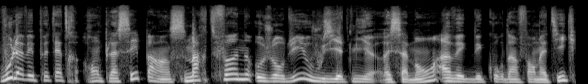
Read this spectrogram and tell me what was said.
Vous l'avez peut-être remplacé par un smartphone aujourd'hui ou vous y êtes mis récemment avec des cours d'informatique.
